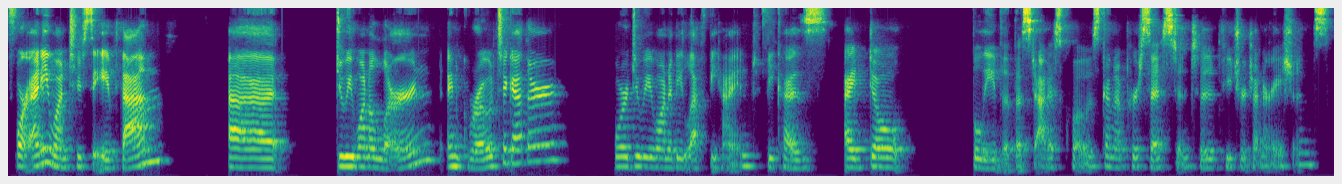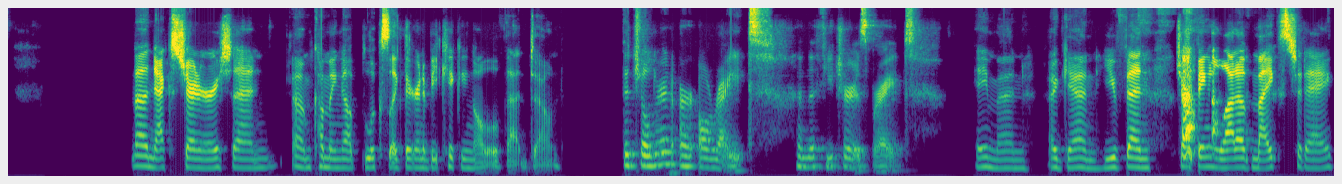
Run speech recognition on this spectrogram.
for anyone to save them. Uh, do we want to learn and grow together? Or do we want to be left behind? Because I don't believe that the status quo is going to persist into future generations. The next generation um, coming up looks like they're going to be kicking all of that down. The children are all right, and the future is bright. Amen. Again, you've been dropping a lot of mics today.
